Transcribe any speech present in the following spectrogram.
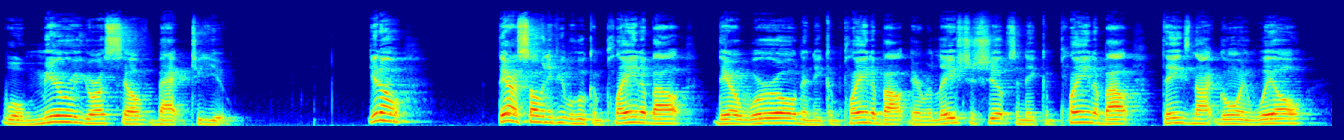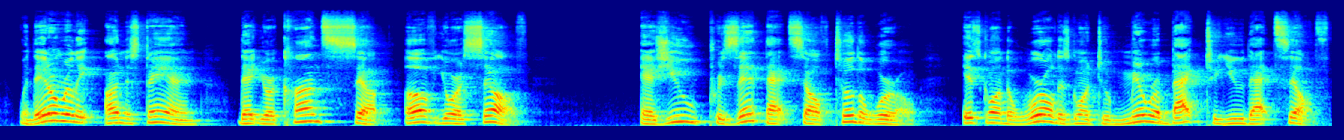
will mirror yourself back to you. You know, there are so many people who complain about their world and they complain about their relationships and they complain about things not going well when they don't really understand that your concept of yourself as you present that self to the world it's going the world is going to mirror back to you that self.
